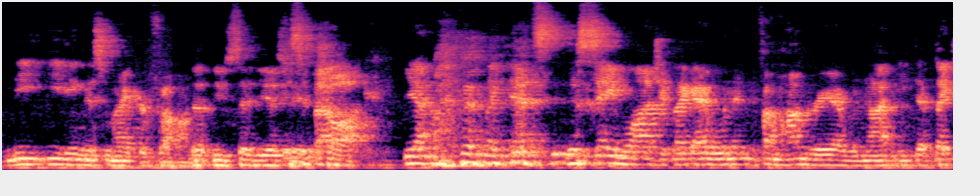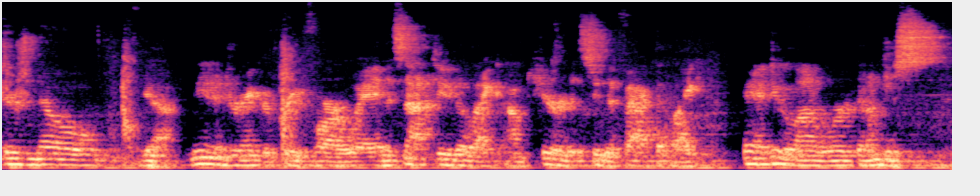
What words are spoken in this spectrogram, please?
me eating this microphone. You said yes. It's about yeah, like that's the same logic. Like I wouldn't, if I'm hungry, I would not eat that. Like there's no, yeah, me and a drink are pretty far away, and it's not due to like I'm cured. It's due to the fact that like, hey, I do a lot of work that I'm just,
